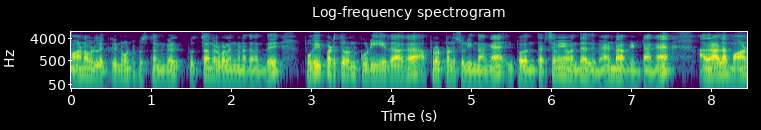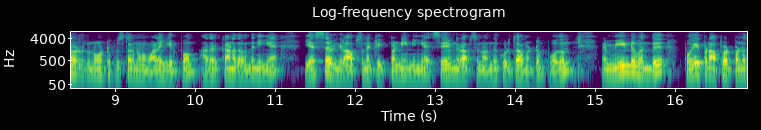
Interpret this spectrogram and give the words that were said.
மாணவர்களுக்கு நோட்டு புஸ்தகங்கள் புத்தகங்கள் வழங்கினதை வந்து புகைப்படத்துடன் கூடியதாக அப்லோட் பண்ண சொல்லியிருந்தாங்க. இப்போ வந்து தற்சமயம் வந்து அது வேண்டாம் அப்படின்ட்டாங்க. அதனால் மாணவர்களுக்கு நோட்டு புஸ்தகம் நம்ம வழங்கியிருப்போம். அதற்கானதை வந்து நீங்கள் எஸ் அப்படிங்கிற ஆப்ஷனை கிளிக் பண்ணி நீங்கள் சேவ்ங்கிற ஆப்ஷனை வந்து கொடுத்தா மட்டும் போதும். மீண்டும் வந்து புகைப்படம் அப்லோட் பண்ண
